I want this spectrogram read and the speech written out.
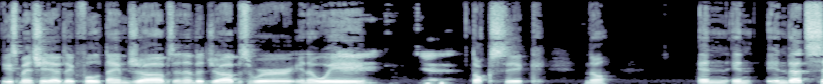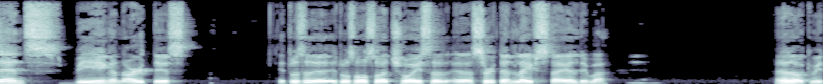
you guys mentioned you had like full-time jobs and then the jobs were in a way, mm, yeah. toxic, no? And in in that sense, being an artist, it was a it was also a choice, a, a certain lifestyle, diba? I don't know. Can we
